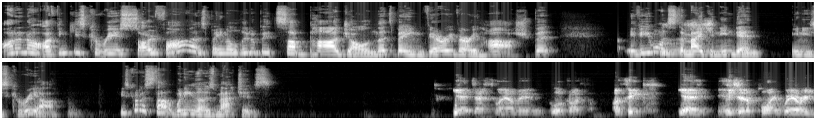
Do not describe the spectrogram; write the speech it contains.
I don't know. I think his career so far has been a little bit subpar, Joel, and that's being very, very harsh. But if he wants to hmm. make an indent in his career, he's got to start winning those matches. Yeah, definitely. I mean, look, I, I think, yeah, he's at a point where he,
